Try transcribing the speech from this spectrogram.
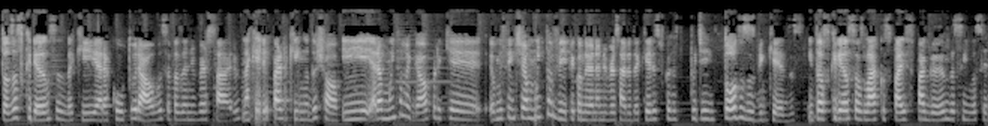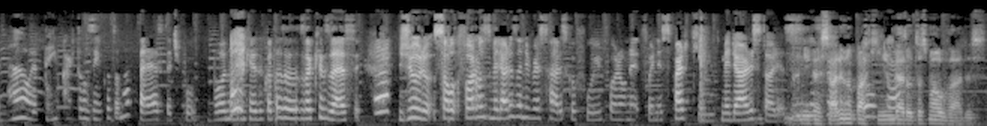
todas as crianças daqui era cultural você fazer aniversário naquele parquinho do shopping. E era muito legal porque eu me sentia muito VIP quando eu ia no aniversário daqueles, porque eu podia ir em todos os brinquedos. Então as crianças lá com os pais pagando, assim, você, não, eu tenho cartãozinho que eu tô na festa. Tipo, vou no brinquedo quantas vezes eu quisesse. Juro, só foram os melhores aniversários que eu fui, foram ne- foi nesse parquinho. Melhores histórias. No aniversário no parquinho, garotas malvadas.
